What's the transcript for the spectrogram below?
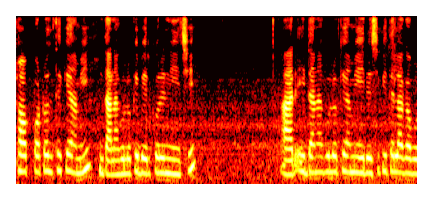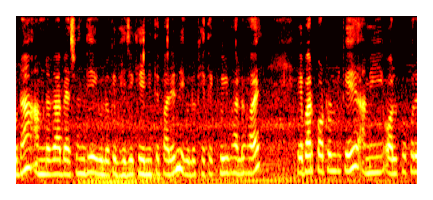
সব পটল থেকে আমি দানাগুলোকে বের করে নিয়েছি। আর এই দানাগুলোকে আমি এই রেসিপিতে লাগাবো না। আপনারা বেসন দিয়ে এগুলোকে ভেজে খেয়ে নিতে পারেন। এগুলো খেতে খুবই ভালো হয়। এবার পটলকে আমি অল্প করে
